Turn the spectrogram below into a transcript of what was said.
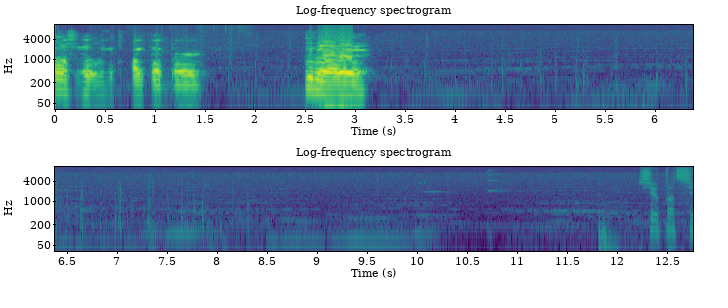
Oh, so we get to fight that bird. You know, 出発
